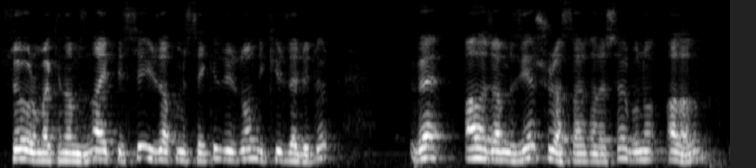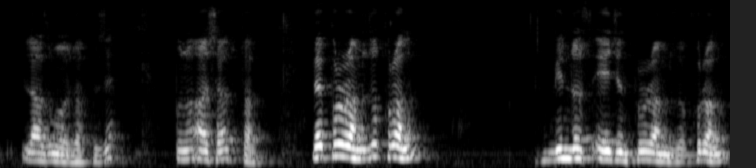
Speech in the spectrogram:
Server makinamızın IP'si 168 110 254 ve alacağımız yer şurası arkadaşlar. Bunu alalım lazım olacak bize. Bunu aşağı tutalım. Ve programımızı kuralım. Windows Agent programımızı kuralım.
